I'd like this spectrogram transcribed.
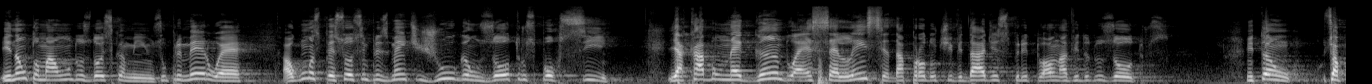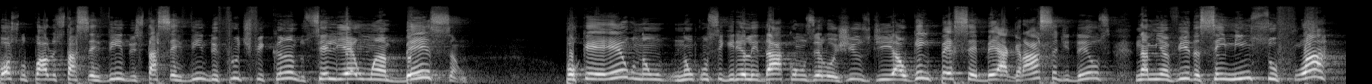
e não tomar um dos dois caminhos. O primeiro é: algumas pessoas simplesmente julgam os outros por si e acabam negando a excelência da produtividade espiritual na vida dos outros. Então, se o apóstolo Paulo está servindo, está servindo e frutificando, se ele é uma bênção, porque eu não, não conseguiria lidar com os elogios de alguém perceber a graça de Deus na minha vida sem me insuflar,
